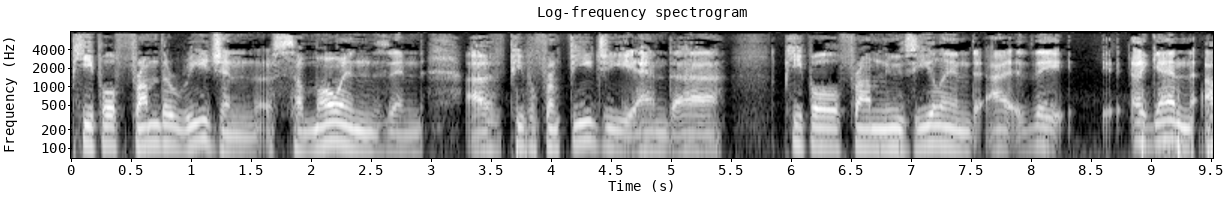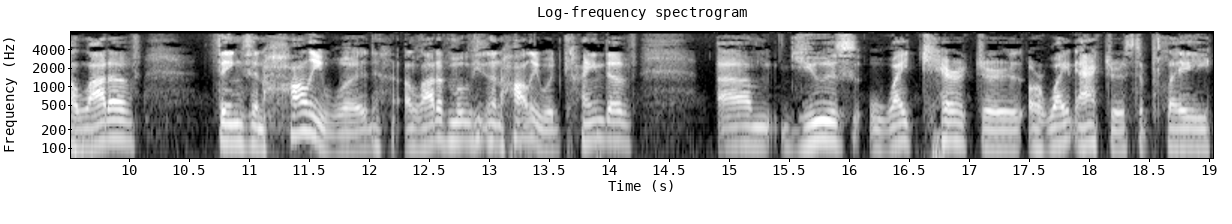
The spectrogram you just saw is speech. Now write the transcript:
people from the region, uh, Samoans and uh, people from Fiji and uh, people from New Zealand. They again a lot of things in Hollywood, a lot of movies in Hollywood, kind of. Um, use white characters or white actors to play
